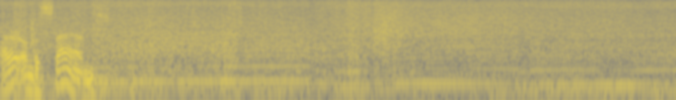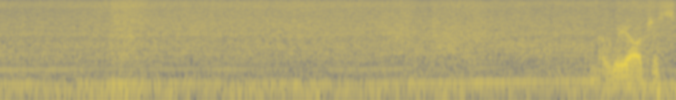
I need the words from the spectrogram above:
I don't understand. No, we are just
